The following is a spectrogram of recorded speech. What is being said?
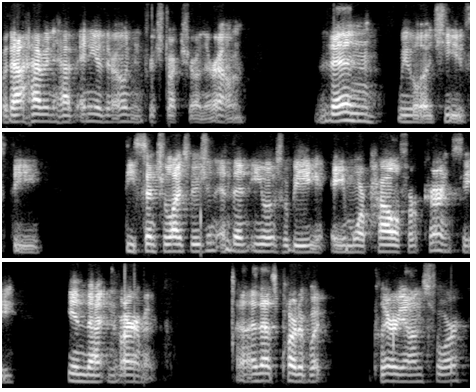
without having to have any of their own infrastructure on their own, then we will achieve the decentralized vision. And then EOS will be a more powerful currency in that environment. Uh, and that's part of what Clarion's for,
